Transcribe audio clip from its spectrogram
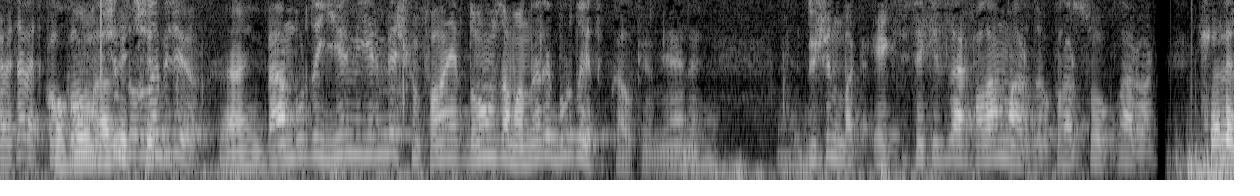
Evet evet koku, Koku olmadığı olmadığı için için- durulabiliyor. Aynen. Ben burada 20-25 gün falan hep doğum zamanları burada yatıp kalkıyorum yani. Düşün bak eksi sekizler falan vardı. O kadar soğuklar var. Şöyle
